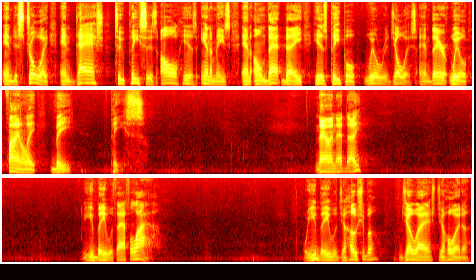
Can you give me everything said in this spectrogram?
and destroy and dash to pieces all his enemies. And on that day, his people will rejoice and there will finally be peace. Now, in that day, will you be with Athaliah Will you be with Jehosheba, Joash, Jehoiada,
